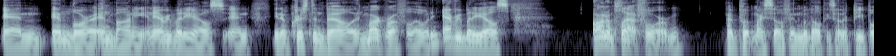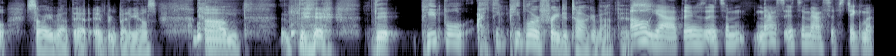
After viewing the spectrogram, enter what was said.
and and Laura and Bonnie and everybody else, and you know Kristen Bell and Mark Ruffalo and everybody else on a platform. I put myself in with all these other people. Sorry about that, everybody else. Um, that, that people, I think people are afraid to talk about this. Oh yeah, there's it's a mass it's a massive stigma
